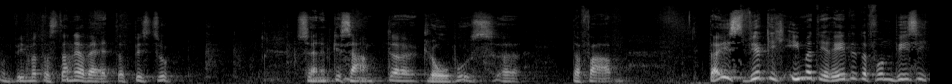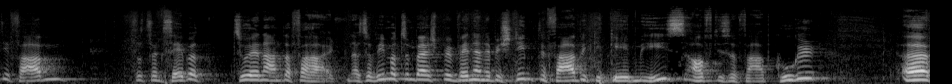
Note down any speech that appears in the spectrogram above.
und wie man das dann erweitert bis zu so einem Gesamtglobus äh, der Farben. Da ist wirklich immer die Rede davon, wie sich die Farben sozusagen selber zueinander verhalten. Also wie man zum Beispiel, wenn eine bestimmte Farbe gegeben ist auf dieser Farbkugel, äh,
